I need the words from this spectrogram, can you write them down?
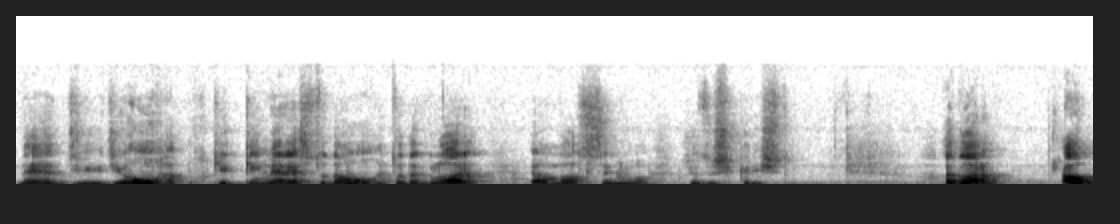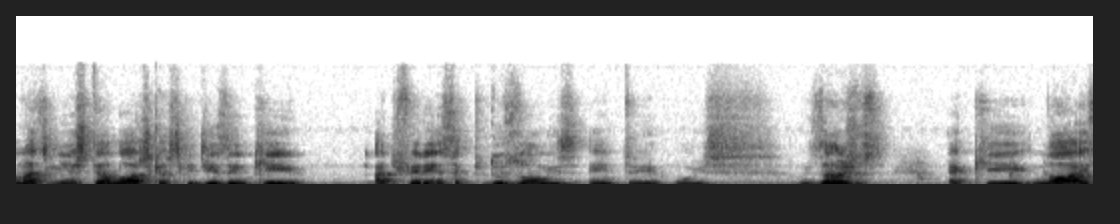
né, de, de honra, porque quem merece toda a honra e toda a glória é o nosso Senhor Jesus Cristo. Agora, algumas linhas teológicas que dizem que a diferença dos homens entre os, os anjos é que nós,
